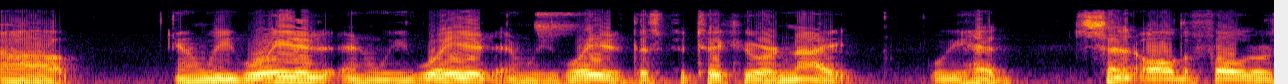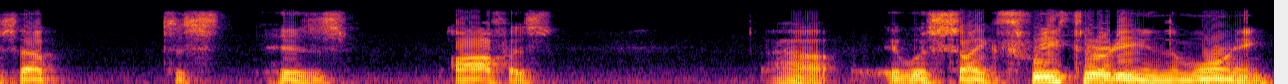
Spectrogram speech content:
Uh, and we waited and we waited and we waited this particular night. We had sent all the folders up to his office. Uh, it was like 3.30 in the morning,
